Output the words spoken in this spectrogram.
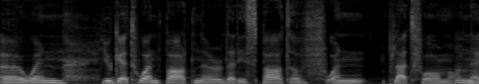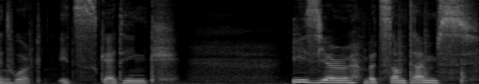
uh, when you get one partner that is part of one platform or Mhm. network, it's getting easier. But sometimes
